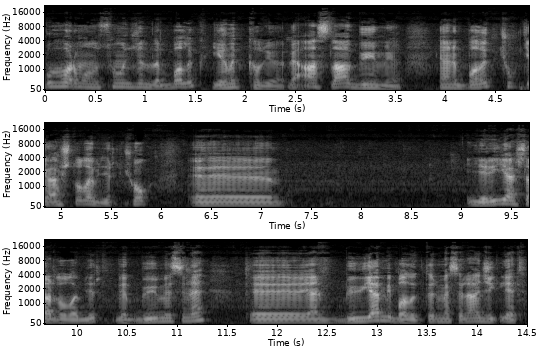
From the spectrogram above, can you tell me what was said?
Bu hormonun sonucunda da balık yanık kalıyor ve asla büyümüyor. Yani balık çok yaşlı olabilir, çok e, ileri yaşlarda olabilir ve büyümesine e, yani büyüyen bir balıktır. Mesela ciklet.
